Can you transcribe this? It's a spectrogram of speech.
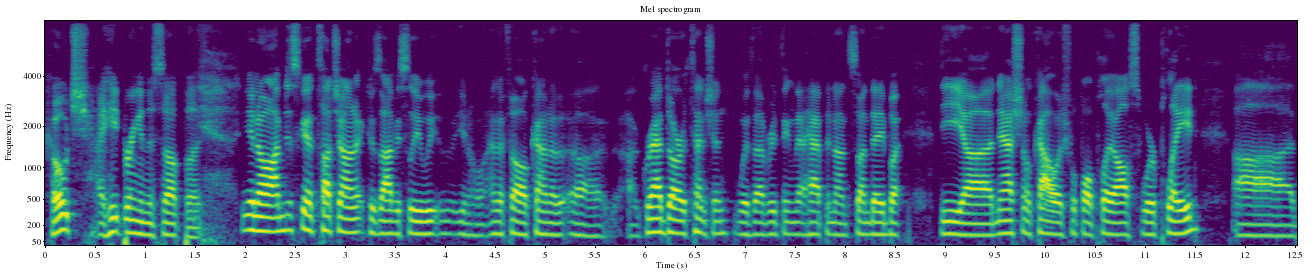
Coach, I hate bringing this up, but You know, I'm just going to touch on it because obviously we, you know, NFL kind of uh, uh, grabbed our attention with everything that happened on Sunday. But the uh, National College Football Playoffs were played. Uh,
